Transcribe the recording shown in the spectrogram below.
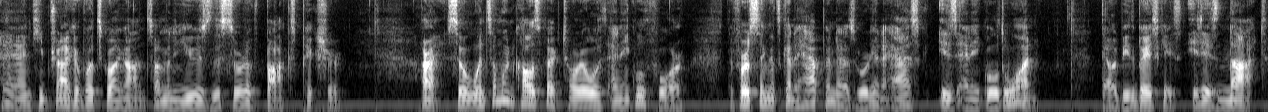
and keep track of what's going on. So I'm going to use this sort of box picture. Alright, so when someone calls factorial with n equal 4, the first thing that's going to happen is we're going to ask, is n equal to 1? That would be the base case. It is not.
